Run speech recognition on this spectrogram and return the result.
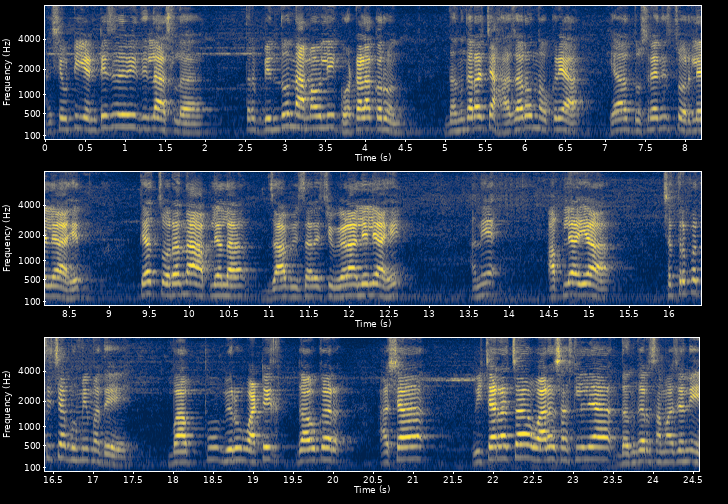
आणि शेवटी एन टी जरी दिलं असलं तर बिंदू नामावली घोटाळा करून धनगराच्या हजारो नोकऱ्या ह्या दुसऱ्यांनीच चोरलेल्या आहेत. त्या चोरांना आपल्याला जाब विचारायची वेळ आलेली आहे. आणि आपल्या या छत्रपतीच्या भूमीमध्ये बापू बिरू वाटेगावकर अशा विचाराचा वारस असलेल्या धनगर समाजाने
